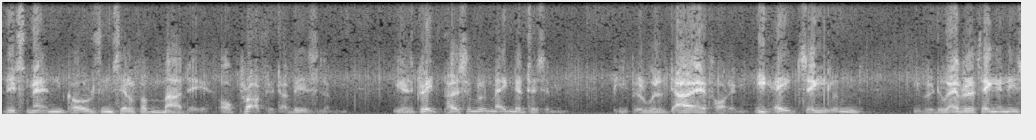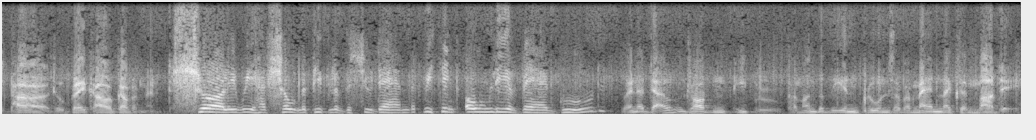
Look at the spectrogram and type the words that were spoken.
This man calls himself a Mahdi, or prophet of Islam. He has great personal magnetism. People will die for him. He hates England. He will do everything in his power to break our government. Surely we have shown the people of the Sudan that we think only of their good. When a downtrodden people come under the influence of a man like the Mahdi,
